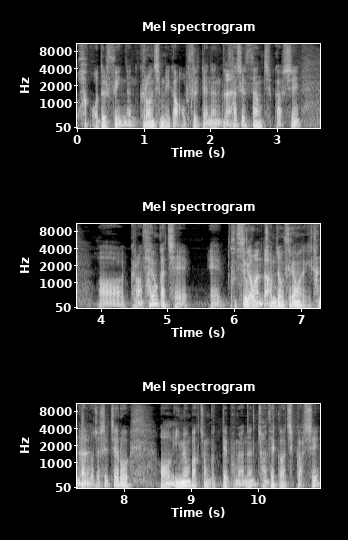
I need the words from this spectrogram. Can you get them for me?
확 얻을 수 있는 그런 심리가 없을 때는 네. 사실상 집값이 어 그런 사용 가치에 수렴한다. 점점 수렴하게 간다는 네. 거죠. 실제로 어, 음. 이명박 정부 때 보면은 전세가와 집값이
